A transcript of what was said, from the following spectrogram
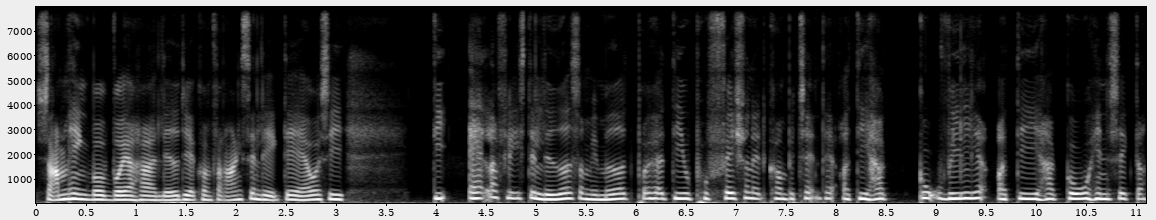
sammenhæng, hvor, hvor jeg har lavet det her konferenceindlæg, det er jo at sige, de allerfleste ledere, som vi møder, prøv at høre, de er jo professionelt kompetente, og de har god vilje, og de har gode hensigter.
